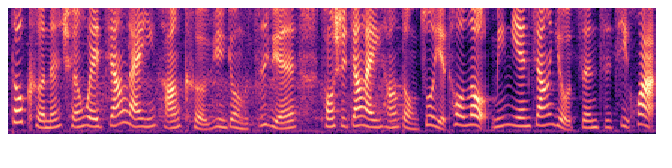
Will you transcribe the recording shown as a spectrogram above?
都可能成为将来银行可运用的资源。同时，将来银行董座也透露，明年将有增资计划，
